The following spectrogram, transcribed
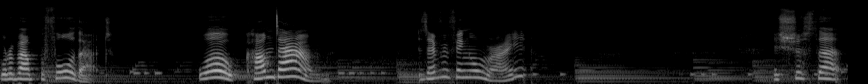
What about before that? Whoa, calm down. Is everything alright? It's just that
